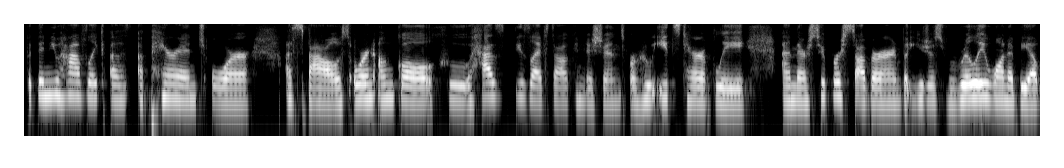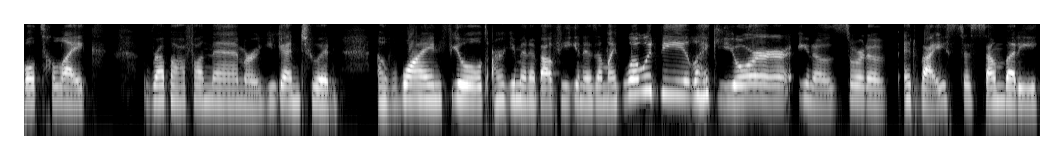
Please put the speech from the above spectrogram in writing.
But then you have like a, a parent or a spouse or an uncle who has these lifestyle conditions or who eats terribly and they're super stubborn but you just really want to be able to like rub off on them or you get into a, a wine fueled argument about veganism like what would be like your you know sort of advice to somebody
